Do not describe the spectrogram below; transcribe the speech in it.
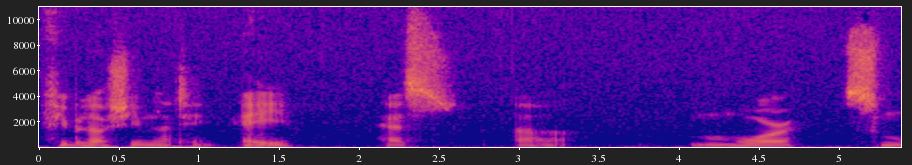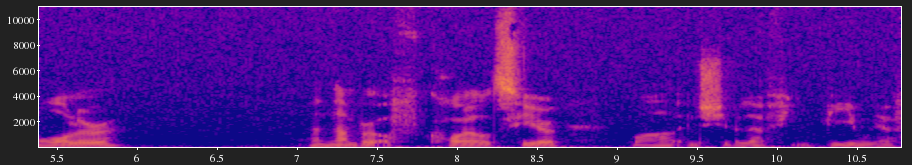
fibula scheme La Tène A has a more smaller a number of coils here, while in Fibula B we have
